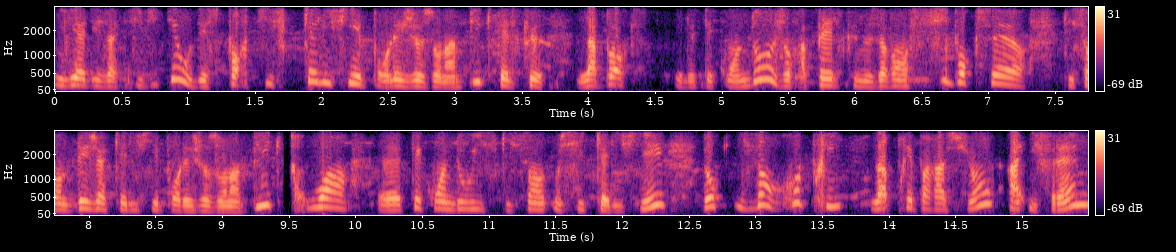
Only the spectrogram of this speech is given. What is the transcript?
il y a des activités où des sportifs qualifiés pour les Jeux olympiques, tels que la boxe et le taekwondo. Je rappelle que nous avons six boxeurs qui sont déjà qualifiés pour les Jeux Olympiques, trois euh, qui sont aussi qualifiés. Donc ils ont repris la préparation à Ifrane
